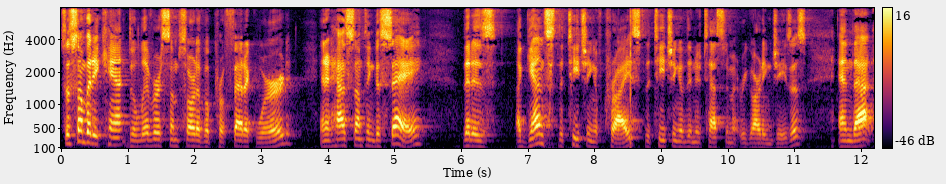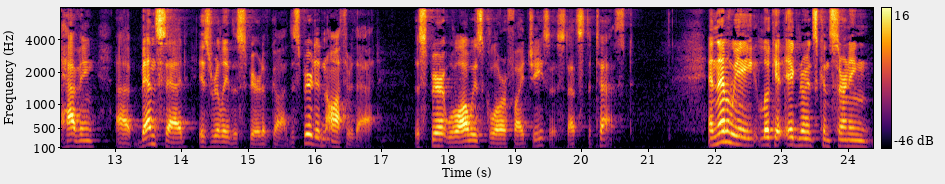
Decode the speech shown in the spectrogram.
So somebody can't deliver some sort of a prophetic word and it has something to say that is against the teaching of Christ, the teaching of the New Testament regarding Jesus, and that having uh, been said is really the Spirit of God. The Spirit didn't author that. The Spirit will always glorify Jesus. That's the test. And then we look at ignorance concerning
